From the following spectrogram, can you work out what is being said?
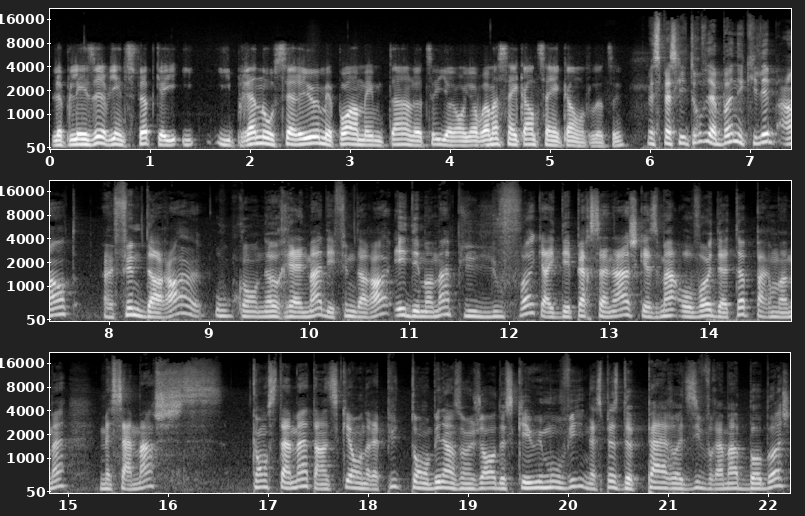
le plaisir vient du fait qu'ils ils- ils prennent au sérieux, mais pas en même temps. Là, ils, ont, ils ont vraiment 50-50. là, tu sais. Mais c'est parce qu'ils trouvent le bon équilibre entre un film d'horreur où qu'on a réellement des films d'horreur et des moments plus loufoques avec des personnages quasiment over the top par moment, mais ça marche constamment tandis qu'on aurait pu tomber dans un genre de scary movie, une espèce de parodie vraiment boboche.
